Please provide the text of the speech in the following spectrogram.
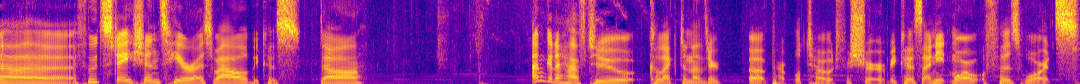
uh food stations here as well because duh. I'm gonna have to collect another uh, purple toad for sure because I need more of his warts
